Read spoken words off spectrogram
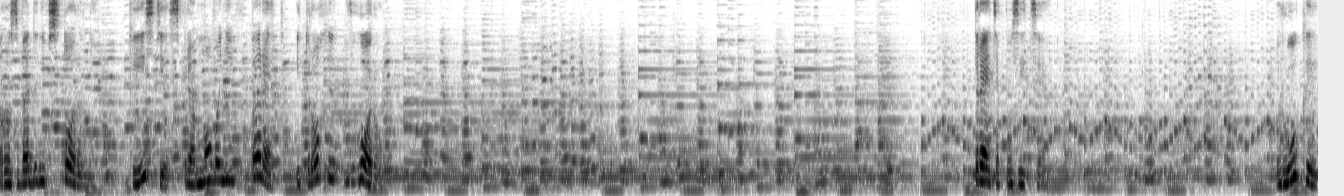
розведені в сторони, кисті спрямовані вперед і трохи вгору. Третя позиція. Руки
